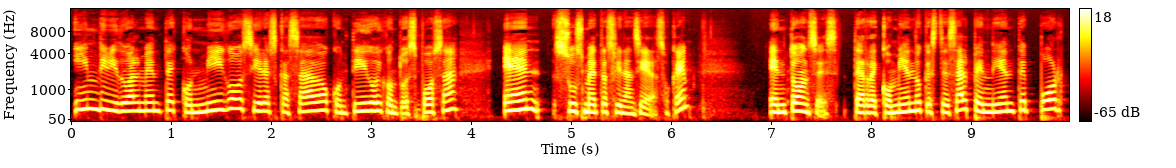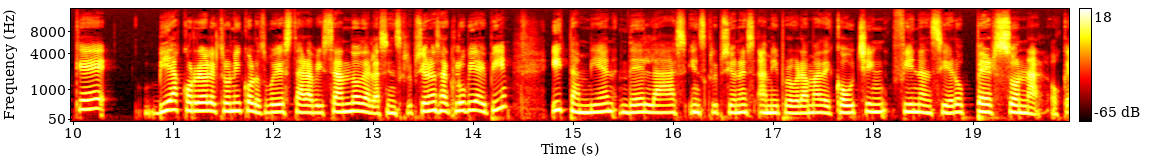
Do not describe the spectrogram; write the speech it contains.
individualmente conmigo, si eres casado, contigo y con tu esposa en sus metas financieras, ¿ok? Entonces, te recomiendo que estés al pendiente porque vía correo electrónico les voy a estar avisando de las inscripciones al Club VIP y también de las inscripciones a mi programa de coaching financiero personal, ¿ok?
